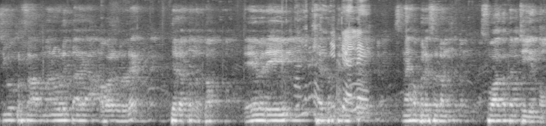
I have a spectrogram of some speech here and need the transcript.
ശിവപ്രസാദ് മനോളിത്തായ അവരുടെ തിടമ്പ് നൃത്തം ഏവരെയും സ്നേഹപരസരം സ്വാഗതം ചെയ്യുന്നു.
